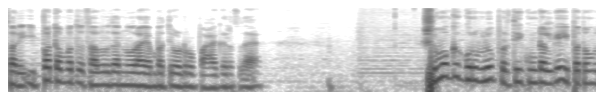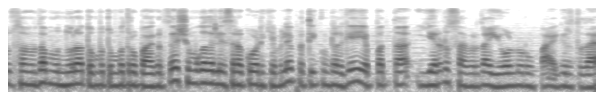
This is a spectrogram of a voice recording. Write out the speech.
ಸಾರಿ ಇಪ್ಪತ್ತೊಂಬತ್ತು ಸಾವಿರದ ನೂರ ಎಂಬತ್ತೇಳು ರೂಪಾಯಿ ಆಗಿರ್ತದೆ. ಶಿವಮೊಗ್ಗ ಗುರುಗಳು ಪ್ರತಿ ಕ್ವಿಂಟಲ್ಗೆ ಇಪ್ಪತ್ತೊಂಬತ್ತು ಸಾವಿರದ ಮುನ್ನೂರ ತೊಂಬತ್ತೊಂಬತ್ತು ರೂಪಾಯಿ ಆಗಿರ್ತದೆ. ಶಿವಮೊಗ್ಗದಲ್ಲಿ ಸರಕು ಅಡಿಕೆ ಬೆಲೆ ಪ್ರತಿ ಕ್ವಿಂಟಲ್ಗೆ ಎಪ್ಪತ್ತ ಎರಡು ಸಾವಿರದ ಏಳ್ನೂರು ರೂಪಾಯಿ ಆಗಿರ್ತದೆ.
